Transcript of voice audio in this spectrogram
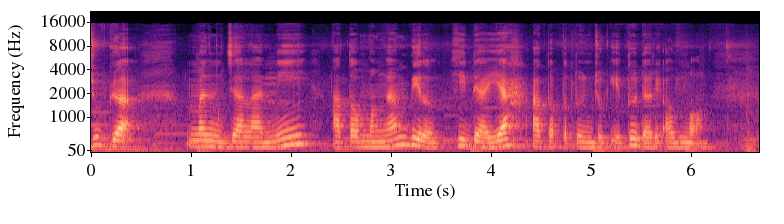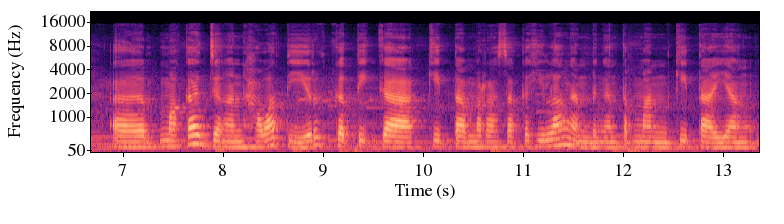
juga menjalani atau mengambil hidayah atau petunjuk itu dari Allah. Uh, maka jangan khawatir ketika kita merasa kehilangan dengan teman kita yang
